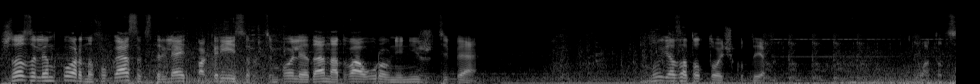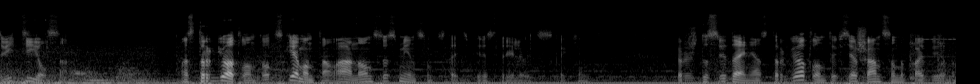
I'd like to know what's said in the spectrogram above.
Что за линкор на фугасах стреляет по крейсеру? Тем более, да, на два уровня ниже тебя. Ну, я зато точку деф. Вот, тут светился. Астергетланд, вот с кем он там? А, ну он с эсминцем, кстати, перестреливается с каким-то. Короче, до свидания, Астергетланд, и все шансы на победу.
